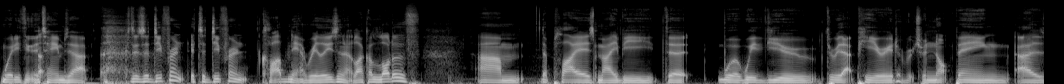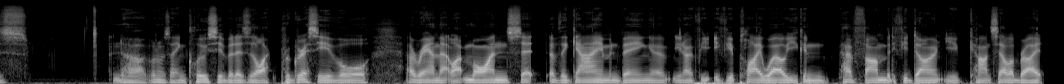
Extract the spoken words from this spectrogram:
Where do you think the team's at? Because there's a different. It's a different club now, really, isn't it? Like a lot of um, the players maybe that were with you through that period of Richmond not being as no, I wouldn't say inclusive, but as like progressive or around that like mindset of the game and being a you know if you if you play well you can have fun, but if you don't you can't celebrate.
